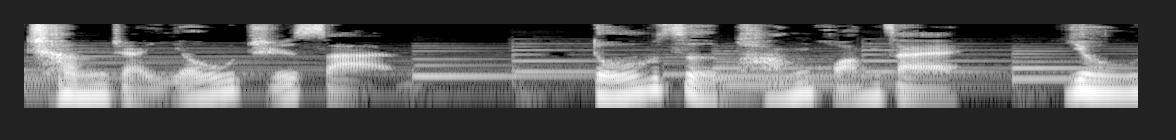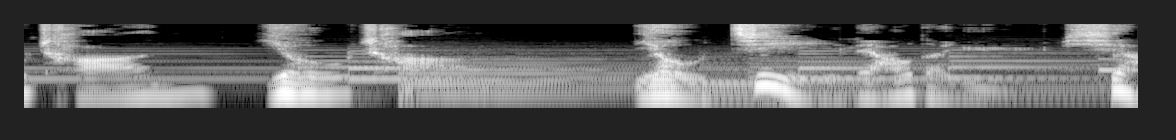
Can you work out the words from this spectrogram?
撑着油纸伞，独自彷徨在悠长、悠长又寂寥的雨巷。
